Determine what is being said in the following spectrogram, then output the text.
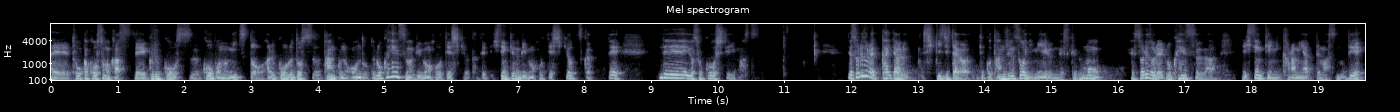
えー、糖化酵素の活性、グルコース、酵母の密度、アルコール度数、タンクの温度と6変数の微分方程式を立てて、非線形の微分方程式を使って、で予測をしています。でそれぞれ書いてある式自体は結構単純そうに見えるんですけども、それぞれ6変数が非線形に絡み合ってますので、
